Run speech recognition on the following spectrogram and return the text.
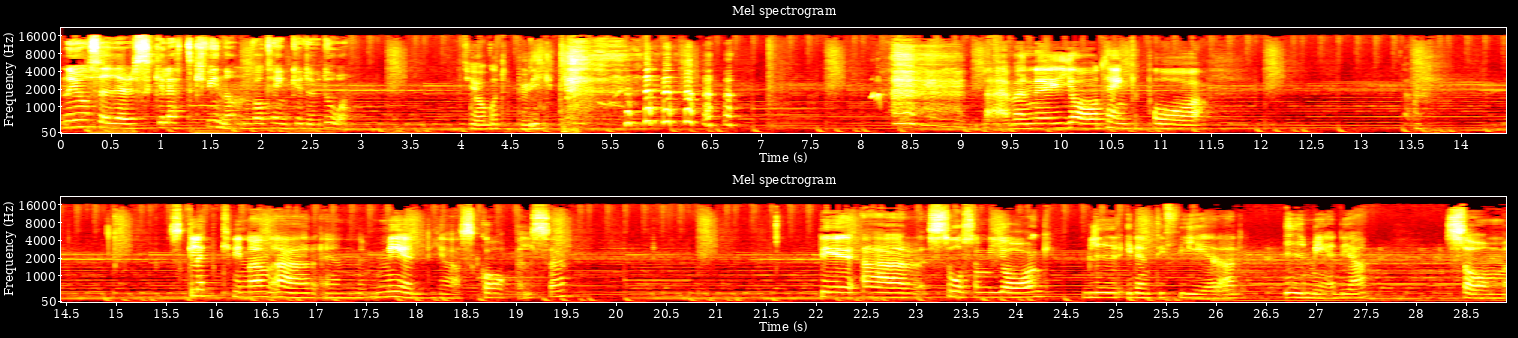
När jag säger skelettkvinnan, vad tänker du då? Jag har gått upp i vikt. Nej men eh, jag tänker på Skelettkvinnan är en mediaskapelse. Det är så som jag blir identifierad i media som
